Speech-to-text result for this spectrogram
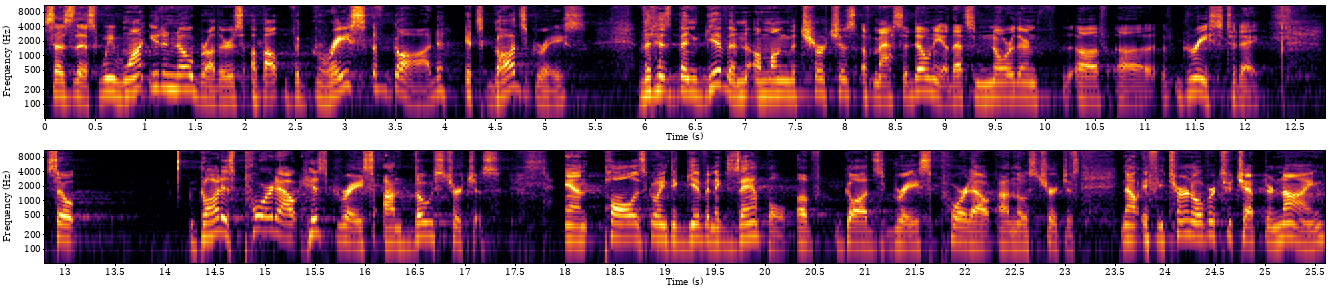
says this We want you to know, brothers, about the grace of God, it's God's grace, that has been given among the churches of Macedonia. That's northern uh, uh, Greece today. So, God has poured out His grace on those churches. And Paul is going to give an example of God's grace poured out on those churches. Now, if you turn over to chapter 9,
